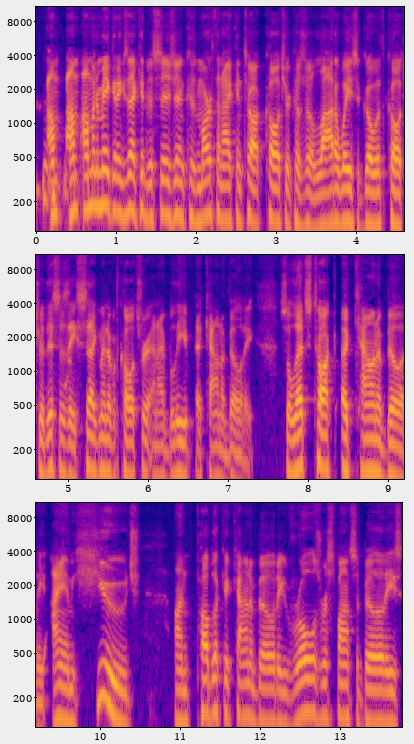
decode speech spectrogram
I'm, I'm, I'm going to make an executive decision because Martha and I can talk culture because there's a lot of ways to go with culture. This is a segment of a culture, and I believe accountability. So let's talk accountability. I am huge on public accountability, roles, responsibilities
